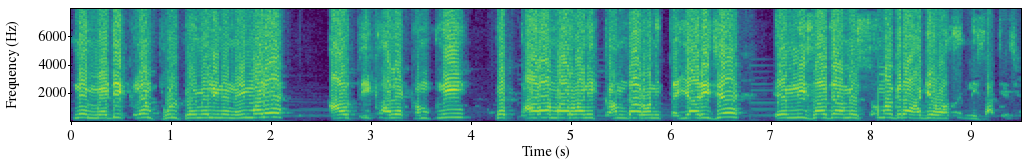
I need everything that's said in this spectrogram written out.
ને મેડિક્લેમ ફૂલ ફેમિલીને નહીં મળે, આવતીકાલે કંપની ને તાળા મારવાની કામદારોની તૈયારી છે. એમની સાથે અમે સમગ્ર આગેવાનો એમની સાથે છે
